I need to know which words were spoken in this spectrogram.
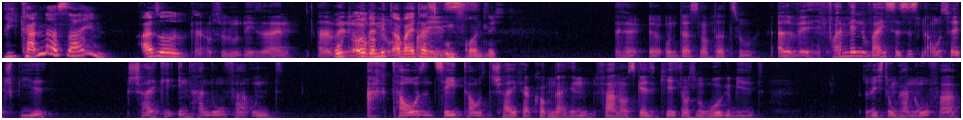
Wie kann das sein? Also. Kann absolut nicht sein. Also und eure Mitarbeiter weißt, sind unfreundlich. Äh, und das noch dazu. Also, vor allem, wenn du weißt, es ist ein Auswärtsspiel, Schalke in Hannover und 8000, 10.000 Schalker kommen dahin, fahren aus Gelsenkirchen aus dem Ruhrgebiet Richtung Hannover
